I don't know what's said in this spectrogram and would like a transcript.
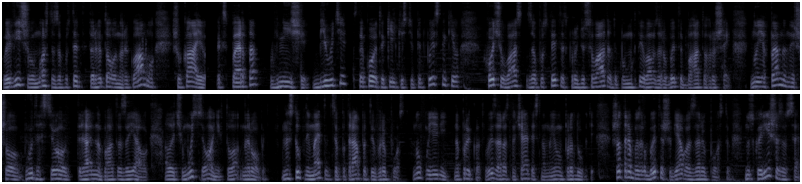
Уявіть, що ви можете запустити таргетовану рекламу. Шукаю експерта в ніші б'юті з такою-то кількістю підписників. Хочу вас запустити, спродюсувати, допомогти вам заробити багато грошей. Ну я впевнений, що буде з цього реально багато заявок, але чомусь цього ніхто не робить. Наступний метод це потрапити в репост. Ну, уявіть, наприклад, ви зараз навчаєтесь на моєму продукті. Що треба зробити, щоб я вас зарепостив? Ну, скоріше за все,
